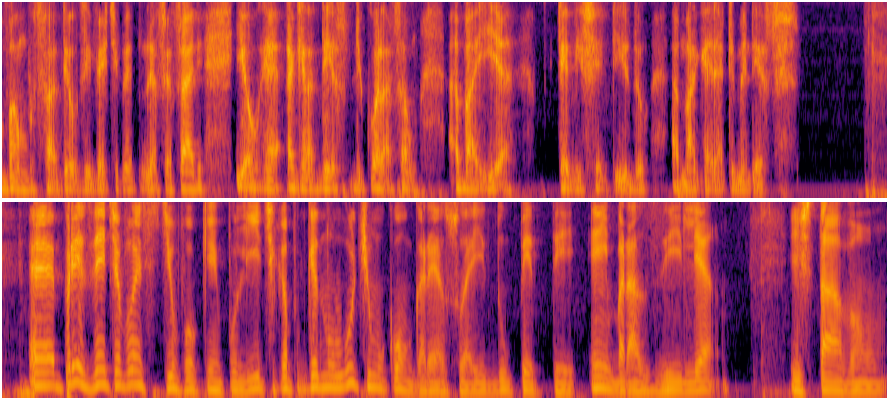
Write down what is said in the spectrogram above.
vamos fazer os investimentos necessários. E eu agradeço de coração a Bahia ter me cedido a Margarete Menezes. É, presidente, eu vou insistir um pouquinho em política, porque no último congresso aí do PT em Brasília, estavam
